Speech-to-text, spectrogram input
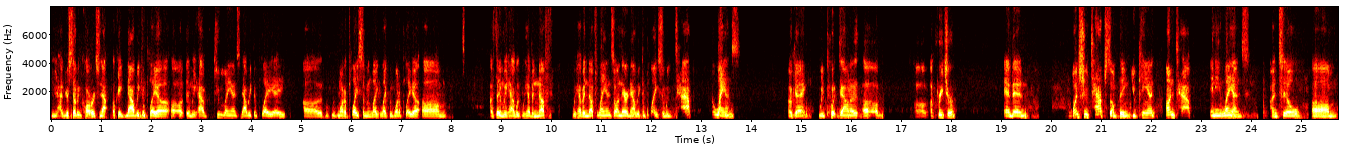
you have your seven cards now okay now we can play a, a then we have two lands. Now we can play a uh we want to play something like like we want to play a um a thing. We have we have enough we have enough lands on there now we can play. So we tap the lands okay? We put down a um a, a creature and then once you tap something, you can't untap any lands until um,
